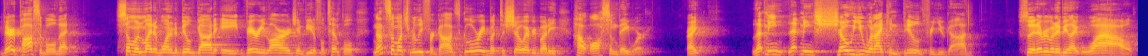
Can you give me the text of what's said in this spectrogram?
very possible that someone might have wanted to build God a very large and beautiful temple, not so much really for God's glory, but to show everybody how awesome they were, right? Let me, let me show you what I can build for you, God, so that everybody be like, wow,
